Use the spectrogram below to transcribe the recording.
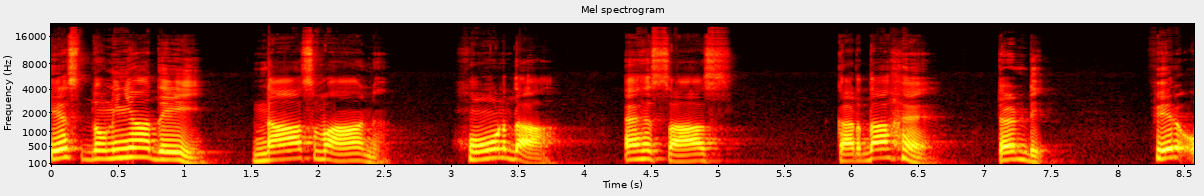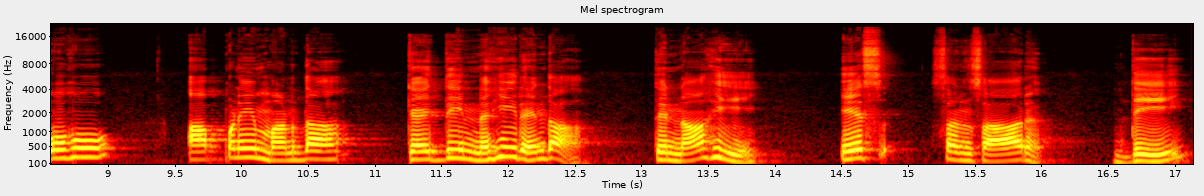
ਇਸ ਦੁਨੀਆ ਦੇ ਨਾਸਵਾਨ ਹੋਣ ਦਾ ਅਹਿਸਾਸ ਕਰਦਾ ਹੈ। ਡੰਡੇ। ਫਿਰ ਉਹ ਆਪਣੇ ਮਨ ਦਾ ਕੈਦੀ ਨਹੀਂ ਰਹਿੰਦਾ ਤੇ ਨਾ ਹੀ ਇਸ ਸੰਸਾਰ ਦੀ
